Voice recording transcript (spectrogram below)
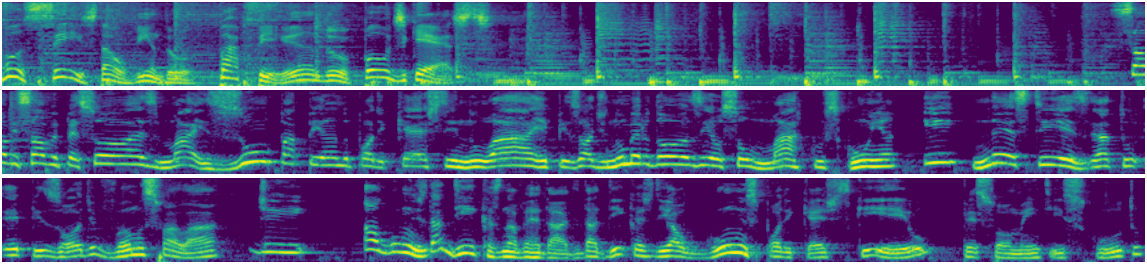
Você está ouvindo Papeando Podcast. Salve, salve pessoas! Mais um Papeando Podcast no ar, episódio número 12. Eu sou Marcos Cunha e neste exato episódio vamos falar de alguns, da dicas na verdade, da dicas de alguns podcasts que eu pessoalmente escuto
